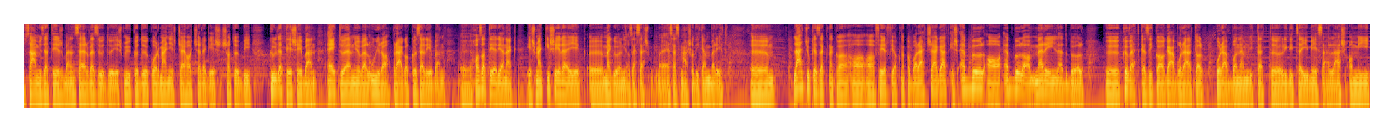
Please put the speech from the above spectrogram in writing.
számüzetésben szerveződő és működő kormány és cseh hadsereg és stb. küldetésében ejtőernyővel újra Prága közelében hazatérjenek és megkíséreljék megölni az SS, SS második emberét látjuk ezeknek a, a, a férfiaknak a barátságát, és ebből a, ebből a merényletből ö, következik a Gábor által korábban említett ö, lidicei mészállás, ami,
